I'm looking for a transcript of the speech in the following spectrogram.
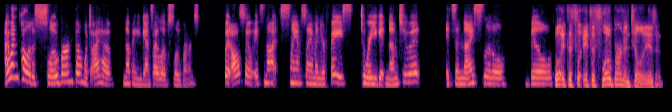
I wouldn't call it a slow burn film, which I have nothing against. I love slow burns, but also it's not slam slam in your face to where you get numb to it. It's a nice little build. Well, it's a it's a slow burn until it isn't,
